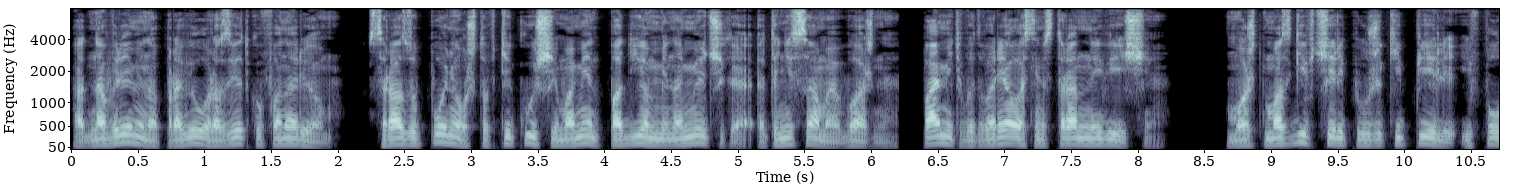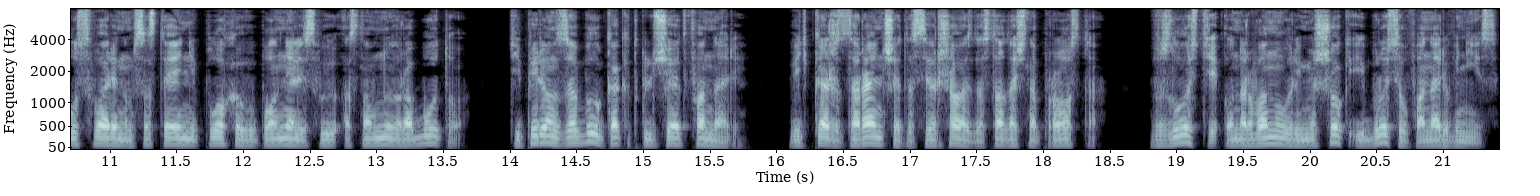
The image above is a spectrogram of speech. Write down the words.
Одновременно провел разведку фонарем. Сразу понял, что в текущий момент подъем минометчика – это не самое важное. Память вытворяла с ним странные вещи. Может, мозги в черепе уже кипели и в полусваренном состоянии плохо выполняли свою основную работу? Теперь он забыл, как отключают фонарь. Ведь, кажется, раньше это совершалось достаточно просто. В злости он рванул ремешок и бросил фонарь вниз.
